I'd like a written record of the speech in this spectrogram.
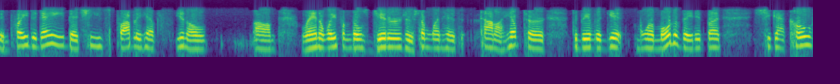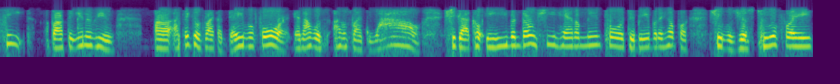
and pray today that she's probably have you know um ran away from those jitters or someone has kind of helped her to be able to get more motivated but she got cold feet about the interview. Uh, I think it was like a day before, and I was I was like, wow, she got co- even though she had a mentor to be able to help her, she was just too afraid.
